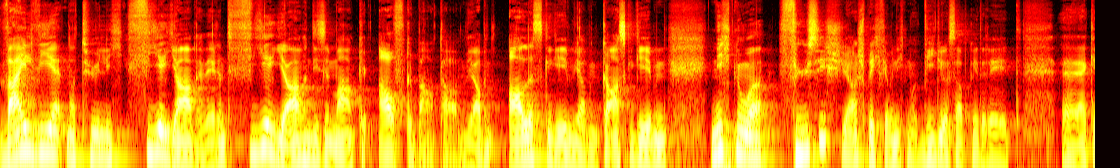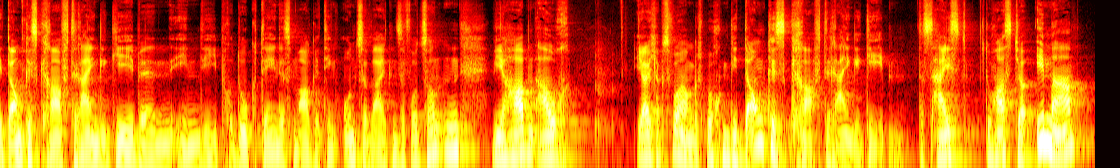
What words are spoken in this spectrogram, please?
Weil wir natürlich vier Jahre, während vier Jahren diese Marke aufgebaut haben. Wir haben alles gegeben, wir haben Gas gegeben, nicht nur physisch, ja, sprich wir haben nicht nur Videos abgedreht, äh, Gedankeskraft reingegeben in die Produkte, in das Marketing und so weiter und so fort, sondern wir haben auch, ja, ich habe es vorher angesprochen, Gedankeskraft reingegeben. Das heißt, du hast ja immer,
